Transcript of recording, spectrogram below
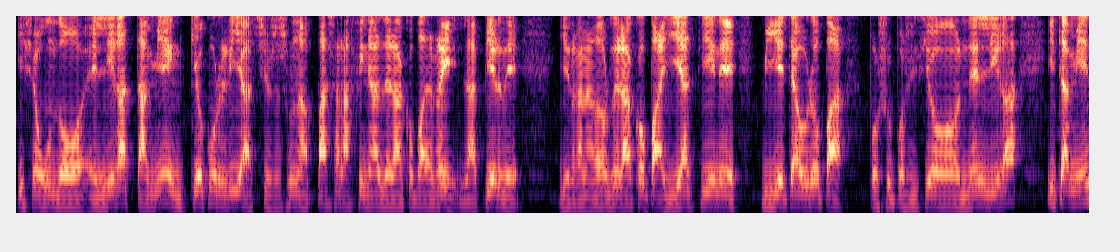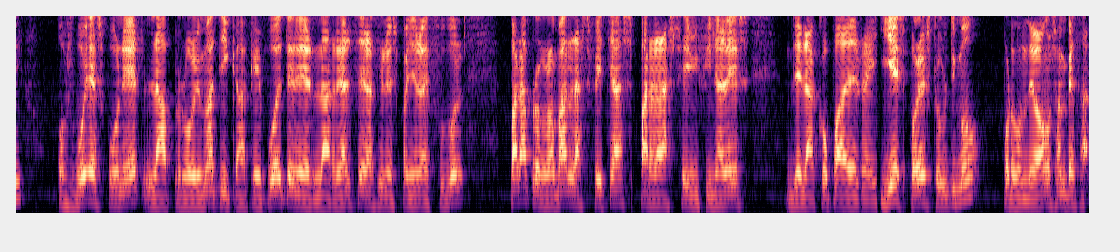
y segundo en Liga. También, ¿qué ocurriría si Osasuna pasa a la final de la Copa del Rey, la pierde y el ganador de la Copa ya tiene billete a Europa por su posición en Liga? Y también os voy a exponer la problemática que puede tener la Real Federación Española de Fútbol para programar las fechas para las semifinales de la Copa del Rey. Y es por esto último por donde vamos a empezar.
